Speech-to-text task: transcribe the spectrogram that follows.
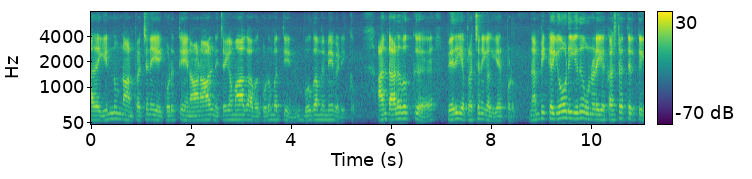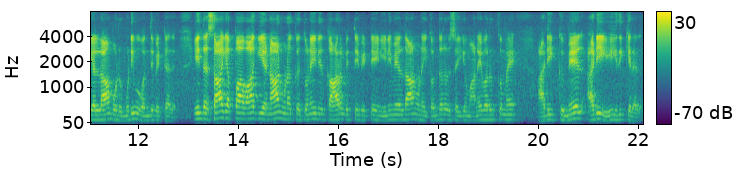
அதை இன்னும் நான் பிரச்சனையை கொடுத்தேன். ஆனால் நிச்சயமாக அவர் குடும்பத்தின் பூகம்பமே வெடிக்கும். அந்த அளவுக்கு பெரிய பிரச்சனைகள் ஏற்படும். நம்பிக்கையோடு இரு உன்னுடைய கஷ்டத்திற்கு எல்லாம் ஒரு முடிவு வந்துவிட்டது. இந்த சாயப்பாவாகிய நான் உனக்கு துணை நிற்க ஆரம்பித்து விட்டேன். இனிமேல் தான் உன்னை தொந்தரவு செய்யும் அனைவருக்குமே அடிக்கு மேல் அடி இருக்கிறது.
